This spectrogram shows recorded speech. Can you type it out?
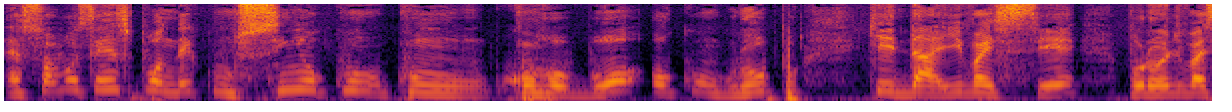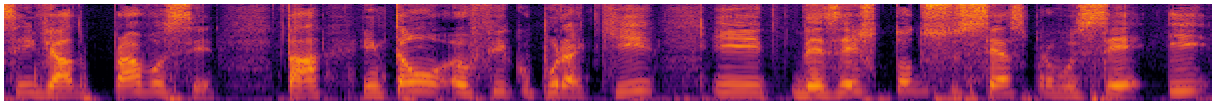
É só você responder com sim ou com, com, com robô ou com grupo, que daí vai ser por onde vai ser enviado para você, tá? Então eu fico por aqui e desejo todo sucesso para você e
